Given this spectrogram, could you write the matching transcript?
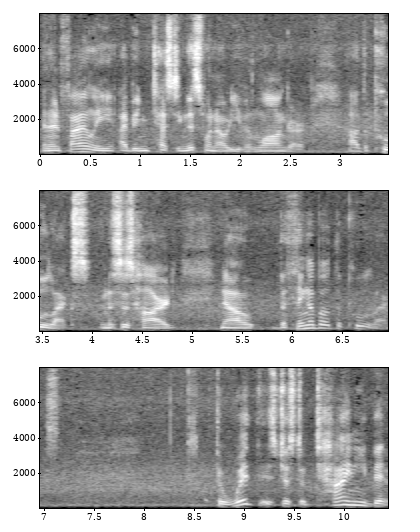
then finally, I've been testing this one out even longer uh, the Pulex, and this is hard. Now, the thing about the Pulex, the width is just a tiny bit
